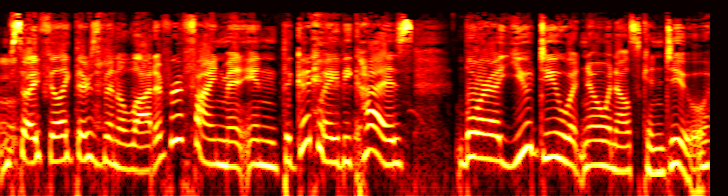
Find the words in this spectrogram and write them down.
Um, so I feel like there's been a lot of refinement in the good way because Laura, you do what no one else can do.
